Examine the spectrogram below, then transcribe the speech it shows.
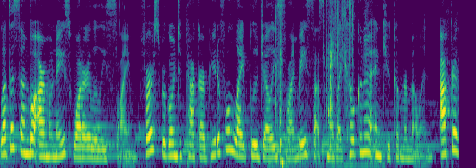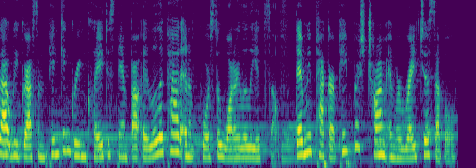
Let's assemble our Monet's Water Lily slime. First, we're going to pack our beautiful light blue jelly slime base that smells like coconut and cucumber melon. After that, we grab some pink and green clay to stamp out a lily pad and of course the water lily itself. Then we pack our paintbrush charm and we're ready to assemble.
